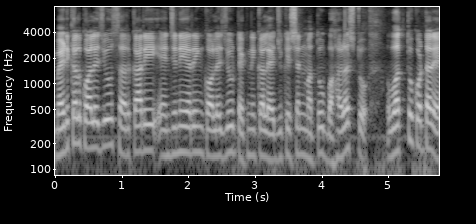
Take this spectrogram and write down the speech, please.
ಮೆಡಿಕಲ್ ಕಾಲೇಜು, ಸರ್ಕಾರಿ ಎಂಜಿನಿಯರಿಂಗ್ ಕಾಲೇಜು, ಟೆಕ್ನಿಕಲ್ ಎಜುಕೇಷನ್ ಮತ್ತು ಬಹಳಷ್ಟು ಒತ್ತು ಕೊಟ್ಟರೆ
